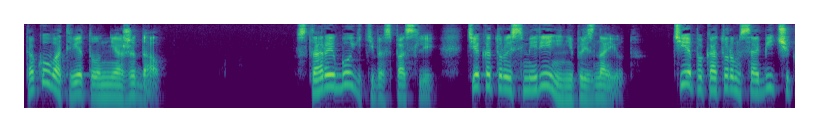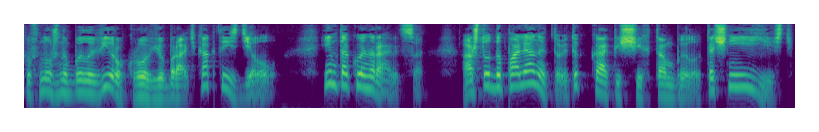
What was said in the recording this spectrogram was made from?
Такого ответа он не ожидал. «Старые боги тебя спасли, те, которые смирение не признают. Те, по которым с обидчиков нужно было веру кровью брать, как ты и сделал. Им такое нравится. А что до поляны, то это капище их там было. Точнее и есть.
